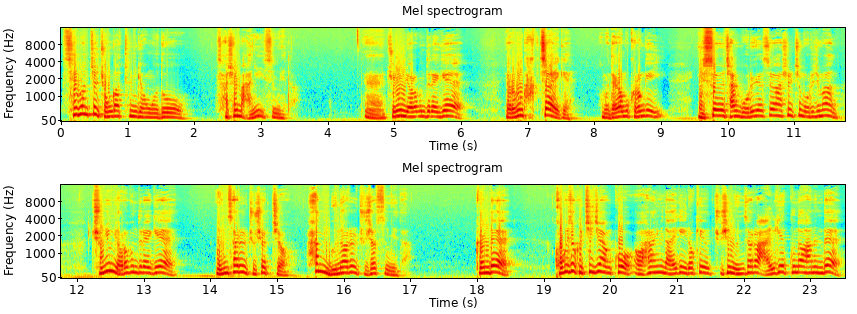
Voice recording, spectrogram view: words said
세 번째 종 같은 경우도 사실 많이 있습니다. 예, 주님 여러분들에게, 여러분 각자에게, 뭐 내가 뭐 그런 게 있어요, 잘 모르겠어요 하실지 모르지만, 주님 여러분들에게 은사를 주셨죠. 한 문화를 주셨습니다. 그런데 거기서 그치지 않고 어, 하나님이 나에게 이렇게 주신 은사를 알겠구나 하는데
